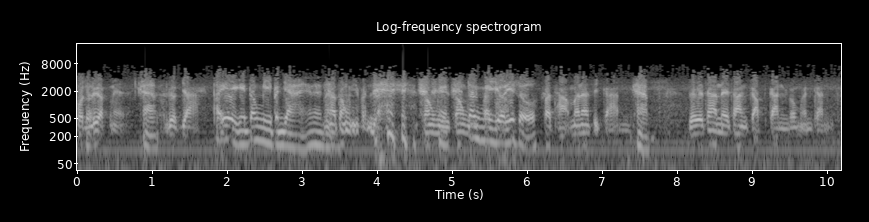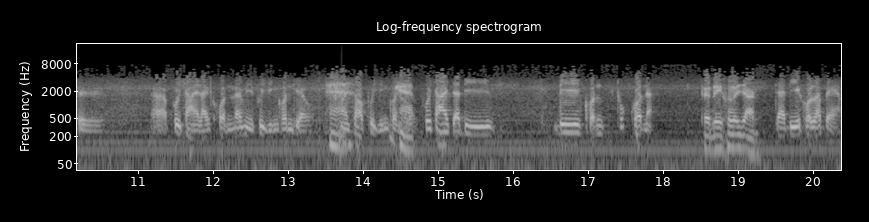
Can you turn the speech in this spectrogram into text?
คนเลือกเนี่ยครับเลือกยากพระเอกยังต้องมีปัญญาใช่ไหมนะต้องมีปัญญาต้องมีต้องต้องมีโยนิโสปฐามนสิการครับหรือถ้าในทางกลับกันก็เหมือนกัน คือเอ่อผู้ชายหลายคนแล้วมีผู้หญิงคนเดียวฮะไม่ชอบผู้หญิงคนเดียครัวบผู้ชายจะดีดีคนทุกคนอะแต่ดีคนละอย่างแต่ดีคนละแบบ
